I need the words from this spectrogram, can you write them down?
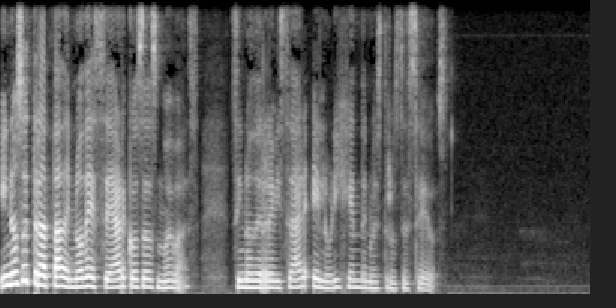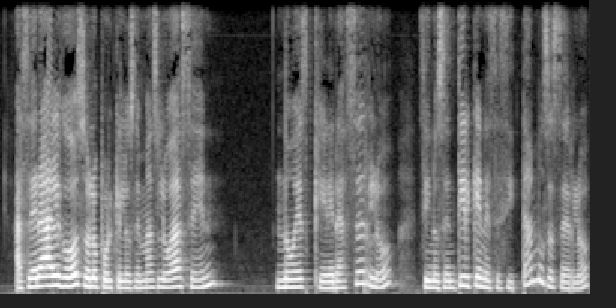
Y no se trata de no desear cosas nuevas, sino de revisar el origen de nuestros deseos. Hacer algo solo porque los demás lo hacen no es querer hacerlo, sino sentir que necesitamos hacerlo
